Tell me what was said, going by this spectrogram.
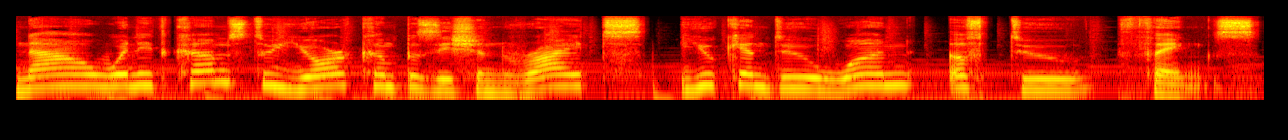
Now, when it comes to your composition rights, you can do one of two things.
